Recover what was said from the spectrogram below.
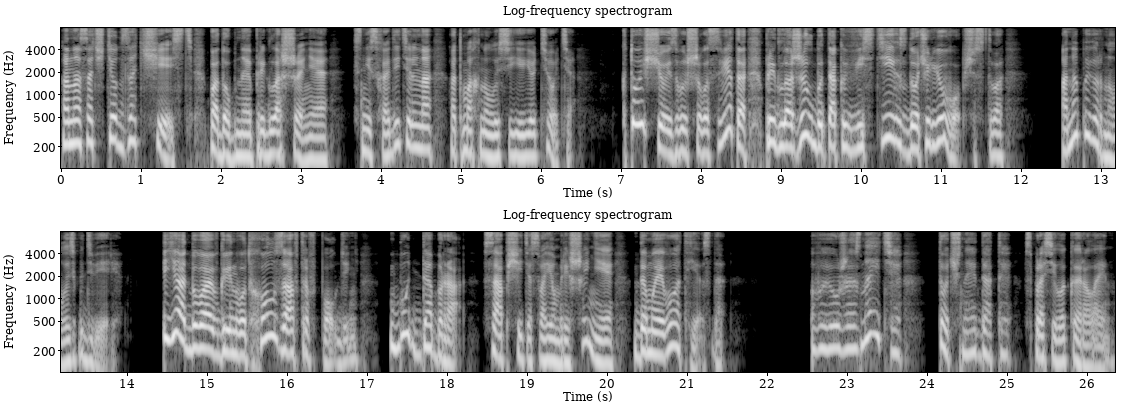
она сочтет за честь подобное приглашение», — снисходительно отмахнулась ее тетя. «Кто еще из высшего света предложил бы так ввести их с дочерью в общество?» Она повернулась к двери. «Я отбываю в Гринвуд-холл завтра в полдень. Будь добра, сообщить о своем решении до моего отъезда». «Вы уже знаете точные даты?» — спросила Кэролайн.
